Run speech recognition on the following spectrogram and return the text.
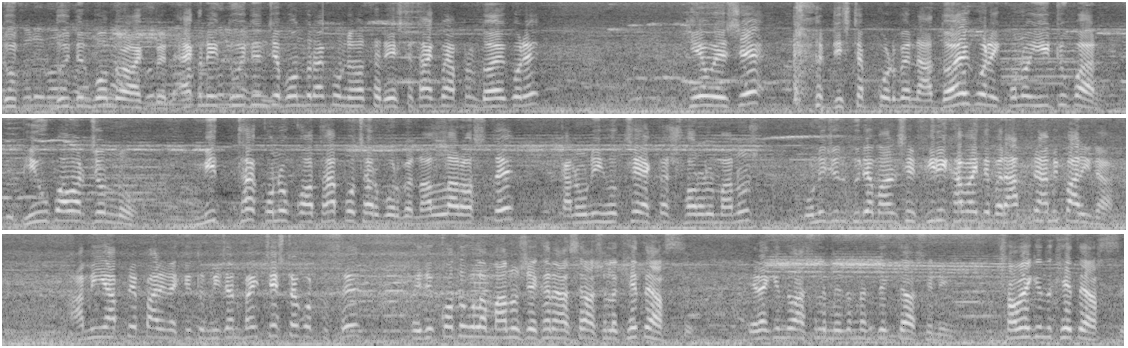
দুই- দিন বন্ধ রাখবেন। এখন এই দুই দিন যে বন্ধ রাখবেন উনি হচ্ছে রেস্টে থাকবে। আপনার দয়া করে কেউ এসে ডিস্টার্ব করবে না। দয়া করে কোনো ইউটিউবার ভিউ পাওয়ার জন্য মিথ্যা কোনো কথা প্রচার করবেন আল্লাহর হস্তে। কারণ উনি হচ্ছে একটা সরল মানুষ। উনি যদি দুইটা মানুষের ফ্রি খাওয়াইতে পারে আপনি আমি পারি না। আমি আপনি পারি না। কিন্তু মিজান ভাই চেষ্টা করতেছে এই যে কতগুলো মানুষ এখানে আসে আসলে খেতে আসছে। এরা কিন্তু আসলে মিজান ভাই দেখতে আসেনি। সবাই কিন্তু খেতে আসছে।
